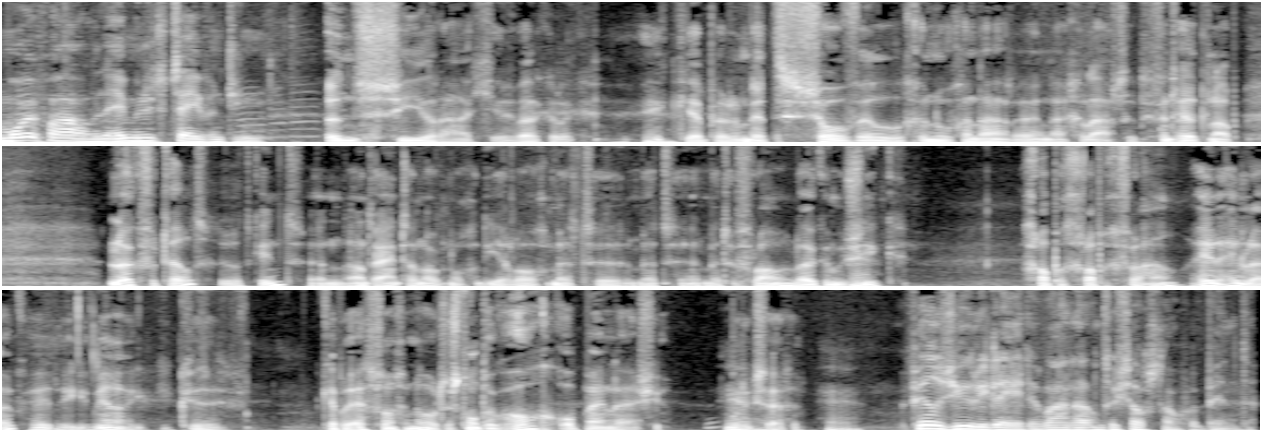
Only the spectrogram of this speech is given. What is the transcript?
Mooi verhaal, in 1 minuut 17. Een sieraadje, werkelijk. Ik heb er met zoveel genoegen naar, uh, naar geluisterd. Ik vind het heel knap. Leuk verteld, dat kind. En aan het eind dan ook nog een dialoog met, uh, met, uh, met de vrouw. Leuke muziek. Ja. Grappig, grappig verhaal. Heel, heel leuk. Heel, ja, ik, ik, ik, heb er echt van genoten. Stond ook hoog op mijn lijstje, moet ja, ik zeggen. Ja. Veel juryleden waren enthousiast over Bente.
